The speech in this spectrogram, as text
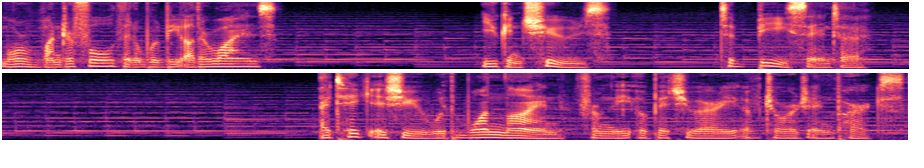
more wonderful than it would be otherwise? You can choose to be Santa. I take issue with one line from the obituary of George N. Parks.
